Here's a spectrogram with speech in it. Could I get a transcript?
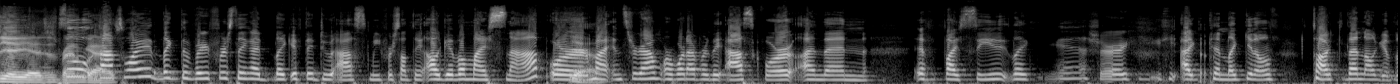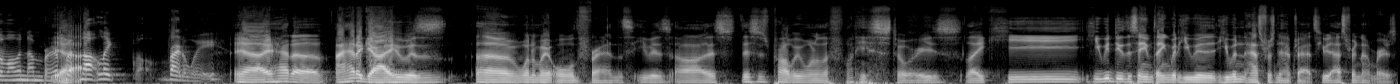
yeah, yeah, just so random guys. that's why like the very first thing I like if they do ask me for something, I'll give them my Snap or Yeah. my Instagram or whatever they ask for, and then if I see like yeah sure he, he, I can like you know talk then I'll give them a number, Yeah. but not like right away. Yeah, I had a I had a guy who was uh, one of my old friends. He was uh, this this is probably one of the funniest stories. Like he he would do the same thing, but he would he wouldn't ask for Snapchats. He would ask for numbers,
